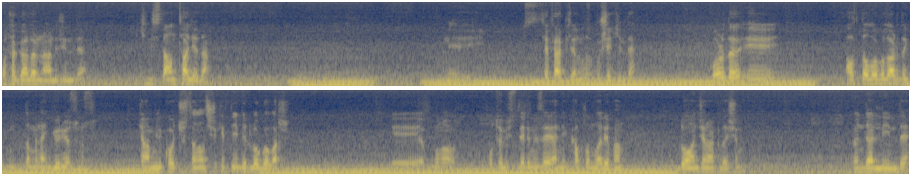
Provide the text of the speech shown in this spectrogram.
otogarların haricinde. İkincisi de Antalya'da. Hani sefer planımız bu şekilde. Bu arada e, altta logolarda muhtemelen görüyorsunuz. Kamil Koç Sanal Şirket diye bir logo var. E, bunu otobüslerimize hani kaplamalar yapan Doğancan arkadaşım önderliğinde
